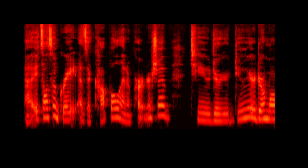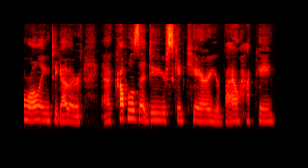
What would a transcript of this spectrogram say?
Uh, it's also great as a couple and a partnership to do, do your dermal rolling together. Uh, couples that do your skincare, your biohacking,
